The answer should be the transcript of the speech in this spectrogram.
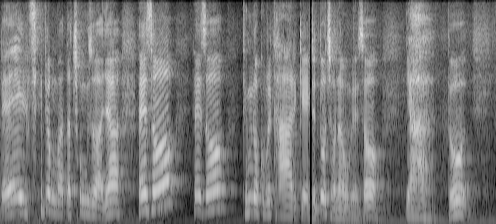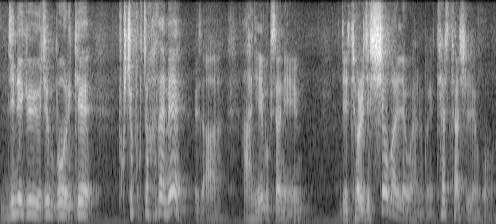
매일 새벽마다 청소하냐 해서 해서 등록금을 다 이렇게 또 전화 오면서 야, 너 니네 교회 요즘 뭐 이렇게 북적북적 하다며? 그래서 아, 아니 목사님. 이제 저를 이제 시험하려고 하는 거예요. 테스트 하시려고.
